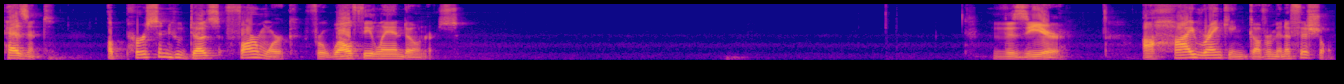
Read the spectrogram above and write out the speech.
Peasant, a person who does farm work for wealthy landowners. Vizier, a high-ranking government official.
